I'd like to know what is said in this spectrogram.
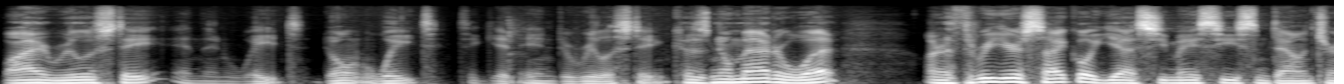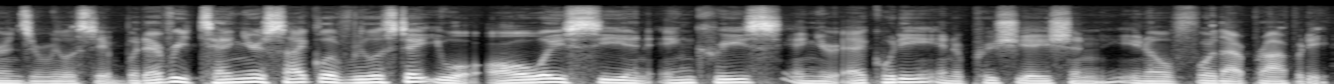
buy real estate and then wait. Don't wait to get into real estate because no matter what, on a three year cycle, yes, you may see some downturns in real estate, but every 10 year cycle of real estate, you will always see an increase in your equity and appreciation, you know, for that property.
